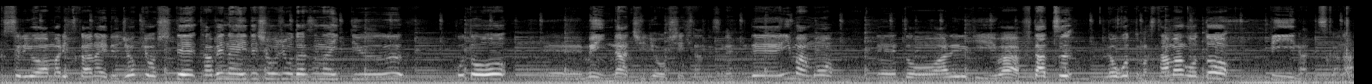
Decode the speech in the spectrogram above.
薬をあまり使わないで除去して食べないで症状を出さないっていうことを、えーメインな治療をしてきたんですね。で今も、えー、とアレルギーは2つ残ってます。卵とピーナッツかな。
